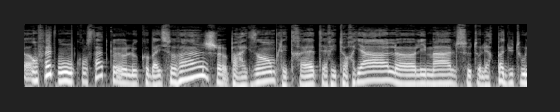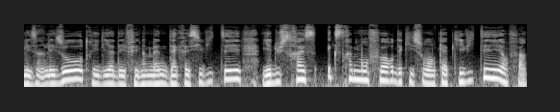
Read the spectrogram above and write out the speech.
En fait, on constate que le cobaye sauvage, par exemple, est très territorial, les mâles se tolèrent pas du tout les uns les autres, il y a des phénomènes d'agressivité, il y a du stress extrêmement fort dès qu'ils sont en captivité, enfin.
